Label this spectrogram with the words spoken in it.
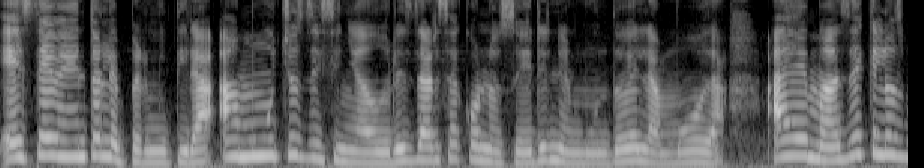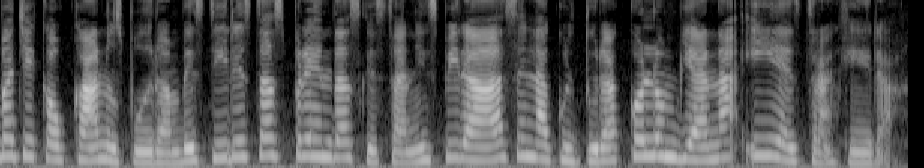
Este evento le permitirá a muchos diseñadores darse a conocer en el mundo de la moda, además de que los vallecaucanos podrán vestir estas prendas que están inspiradas en la cultura colombiana y extranjera.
